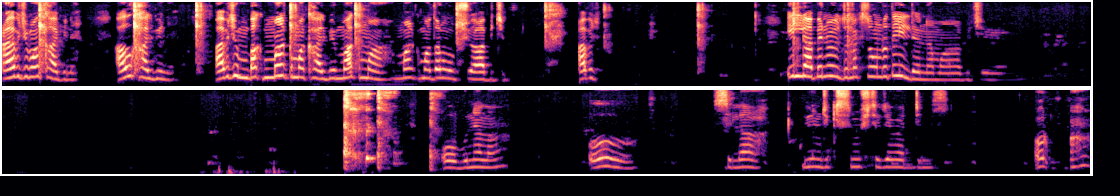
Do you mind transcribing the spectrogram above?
Abicim al kalbini. Al kalbini. Abicim bak magma kalbi magma. Magmadan oluşuyor abicim. Abicim. İlla beni öldürmek zorunda değildin ama abicim. o bu ne lan? Oo. Silah. Bir önceki müşteriye verdiğimiz. Al. Aha.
